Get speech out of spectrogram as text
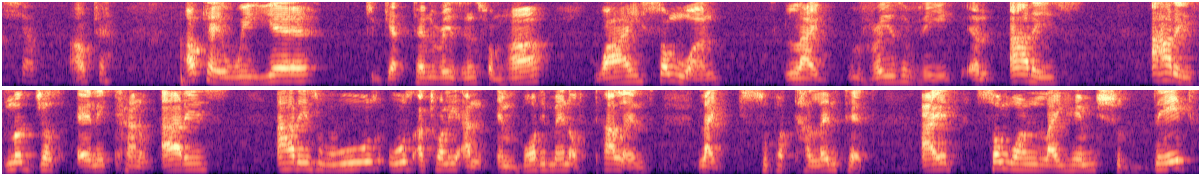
Sure. Okay. Okay, we're here to get 10 reasons from her why someone like Razor V, an artist, artist, not just any kind of artist, artist who's, who's actually an embodiment of talent, like super talented. I someone like him should date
